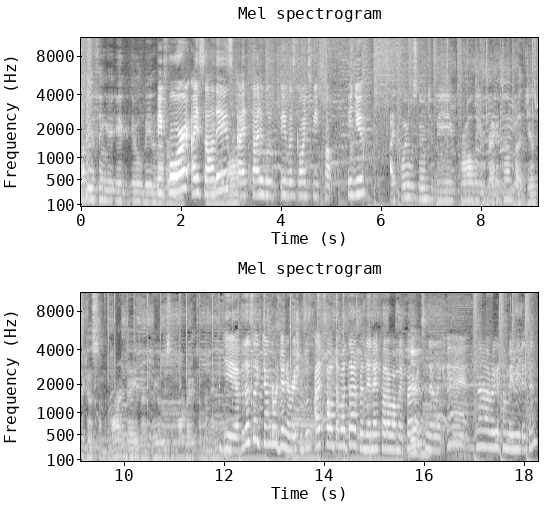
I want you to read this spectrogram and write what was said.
what, do you think it, it, it will be? The Before? I saw I mean, this, I thought it would it was going to be pop. And you? I thought it was going to be probably reggaeton, but just because on the modern days uh, they listen more reggaeton than anything. Yeah, but that's like younger generation. So I thought about that, but then I thought about my parents, Yeah. and they're like, eh, nah, reggaeton maybe it isn't.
